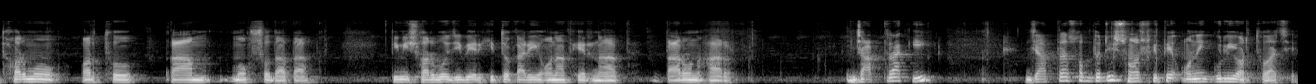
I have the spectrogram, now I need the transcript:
ধর্ম, অর্থ, কাম, মোক্ষদাতা। তিনি সর্বজীবের হিতকারী অনাথের নাথ তারণহার যাত্রা কি? যাত্রা শব্দটির সংস্কৃতে অনেকগুলি অর্থ আছে।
